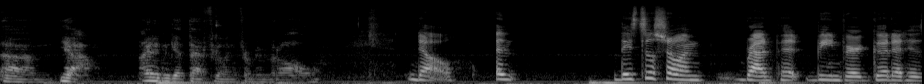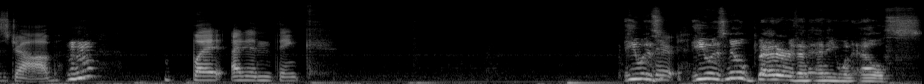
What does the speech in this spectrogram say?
Um, yeah, I didn't get that feeling from him at all. No. And they still show him Brad Pitt being very good at his job. Mhm. But I didn't think He was There- he was no better than anyone else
